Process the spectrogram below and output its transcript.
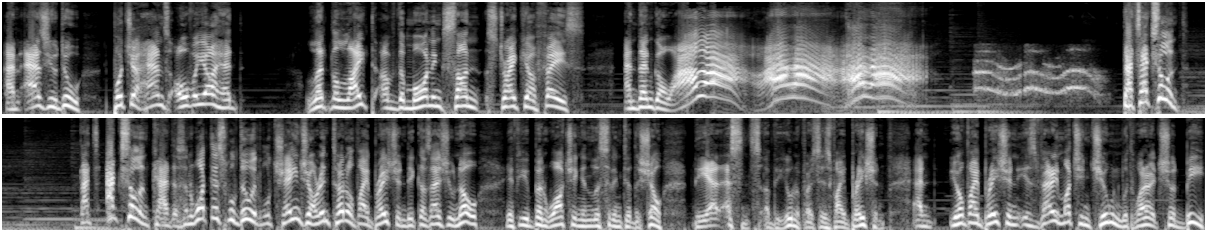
And as you do, put your hands over your head. Let the light of the morning sun strike your face and then go, Allah! Allah! Allah! That's excellent. That's excellent, Candace. And what this will do, it will change your internal vibration because, as you know, if you've been watching and listening to the show, the essence of the universe is vibration. And your vibration is very much in tune with where it should be.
